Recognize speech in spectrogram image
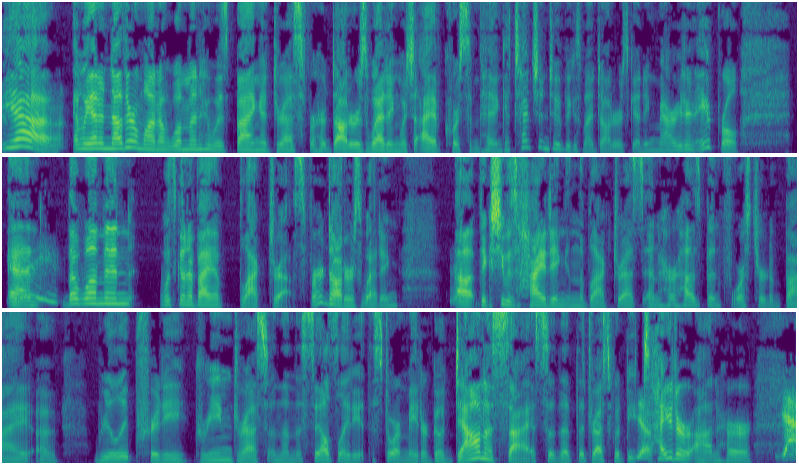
Yeah. Yeah. And we had another one, a woman who was buying a dress for her daughter's wedding, which I, of course, am paying attention to because my daughter is getting married in April. And Yay. the woman was going to buy a black dress for her daughter's wedding uh, because she was hiding in the black dress. And her husband forced her to buy a really pretty green dress. And then the sales lady at the store made her go down a size so that the dress would be Yes. tighter on her. yeah.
